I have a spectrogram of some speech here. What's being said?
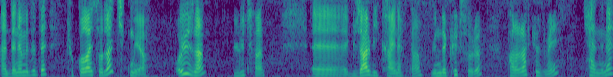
Hani denemede de çok kolay sorular çıkmıyor. O yüzden lütfen eee, güzel bir kaynaktan günde 40 soru paragraf çözmeyi kendine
